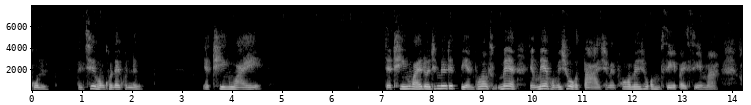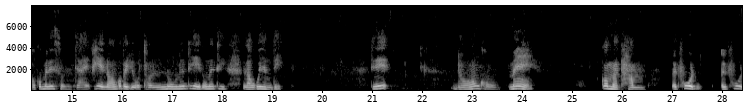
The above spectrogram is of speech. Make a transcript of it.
คุณ เป็นชื่อของคนใดคนหนึ่ง อย่าทิ้งไว้อย่าทิ้งไว้โดยที่ไม่ได้เปลี่ยน เพราะว่าแม่อย่างแม่ของแม่โชคก็ตายใช่ไหมพ่อแม่โชคก็เสียไปเสียมาเขาก็ไม่ได้สนใจ พี่น้องก็ไปอยู่ทนนุ่งนื้นที่ตรงนั้นที่เราก็ยังเด็กทีนี้น้องของแม่ ก็มาทำไปพูดไปพูด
